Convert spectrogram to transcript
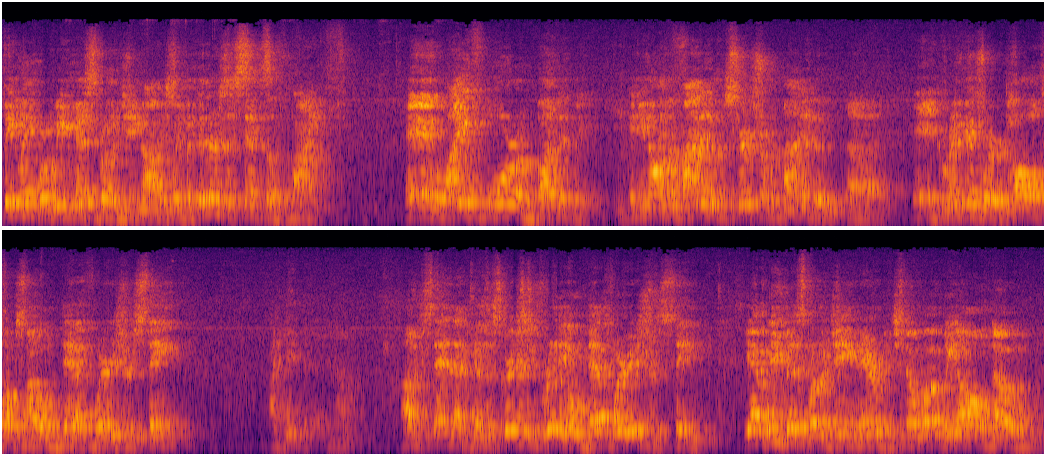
feeling where we miss Brother Gene, obviously, but then there's a sense of life and life more abundantly. And you know, I'm reminded of the scripture. I'm reminded of uh, in Corinthians where Paul talks about, old death, where is your sting?" I get that, you know. I understand that because as Christians, really, old death, where is your sting?" Yeah, we miss Brother Gene here, but you know what? We all know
